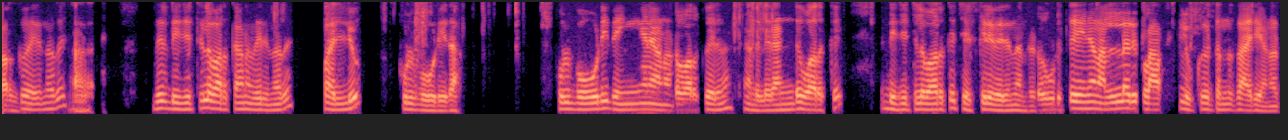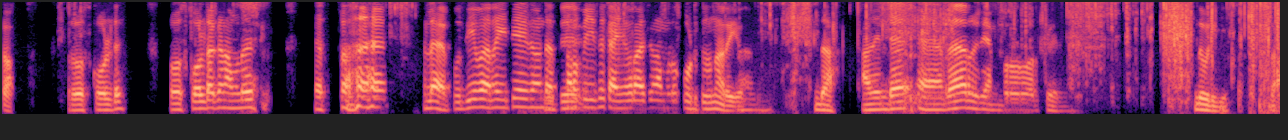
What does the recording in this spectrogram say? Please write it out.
വർക്ക് വരുന്നത്. ഇത് ഡിജിറ്റൽ വർക്കാണ് വരുന്നത്. പല്ലു ഫുൾ ബോഡി ഇതാ ഫുൾ ബോഡി ഇത് എങ്ങനെയാണ് കേട്ടോ വർക്ക് വരുന്നത്. കണ്ടില്ലേ? രണ്ട് വർക്ക് ഡിജിറ്റൽ വർക്ക് ചെക്കിൽ വരുന്നുണ്ട് കേട്ടോ ഉടുത്തു കഴിഞ്ഞാൽ നല്ലൊരു ക്ലാസിക് ലുക്ക് കിട്ടുന്ന സാരിയാണ് കേട്ടോ റോസ് ഗോൾഡ് റോസ് ഗോൾഡ് ഒക്കെ നമ്മൾ എത്ര അല്ലെ പുതിയ വെറൈറ്റി ആയതുകൊണ്ട് എത്ര പീസ് കഴിഞ്ഞ പ്രാവശ്യം നമ്മൾ കൊടുത്തു എന്നറിയോ ഇതാ അതിന്റെ വേറൊരു എംബ്രോയിഡ് വർക്ക് വരുന്നത് ഇത് പിടിക്കും. ഇതാ.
